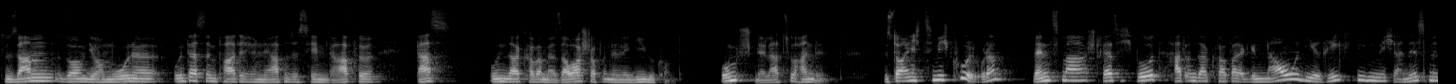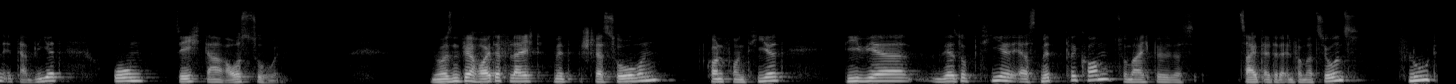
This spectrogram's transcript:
zusammen sorgen die Hormone und das sympathische Nervensystem dafür, dass unser Körper mehr Sauerstoff und Energie bekommt, um schneller zu handeln. Ist doch eigentlich ziemlich cool, oder? Wenn es mal stressig wird, hat unser Körper genau die richtigen Mechanismen etabliert, um sich da rauszuholen. Nur sind wir heute vielleicht mit Stressoren konfrontiert, die wir sehr subtil erst mitbekommen, zum Beispiel das Zeitalter der Informationsflut.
